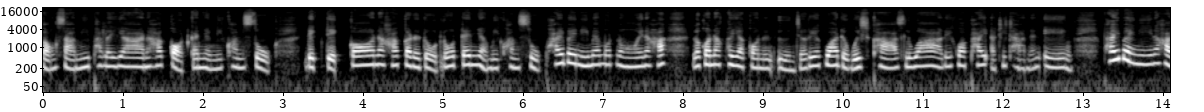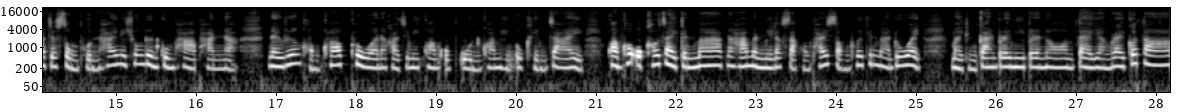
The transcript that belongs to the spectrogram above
สองสามีภรรยานะคะ กอดกันอย่างมีความสุข เด็กๆก็นะคะ กระโดดโลดเต้นอย่างมีความสุขไพ่ใบนี้แม่มดน้อยนะคะ แล้วก็นักพยากรณ์อื่นๆ จะเรียกว่า the wish card หรือว่าเรียกว่าไพ่อธิษฐานนั่นเองไพ่ใบนี้นะคะจะส่งผลให้ในช่วงเดือนกุมภาพันธ์น่ะในเรื่องของครอบครัวนะคะ จะมีความอบอุ่น ความเห็นอกเห็นใจ ความเข้าอกเข้าใจกันมากนะคะนะคะ มันมีลักษณะของไพ่สองถ้วยขึ้นมาด้วย หมายถึงการประนีประนอม แต่อย่างไรก็ตาม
